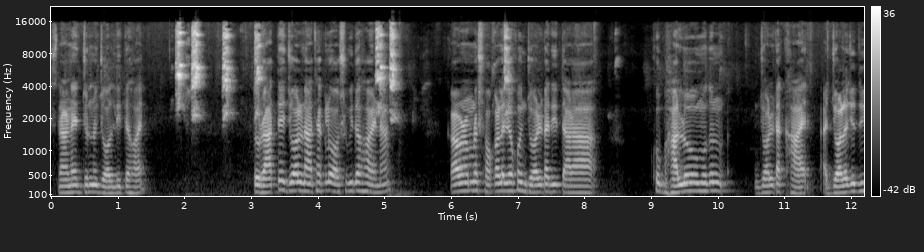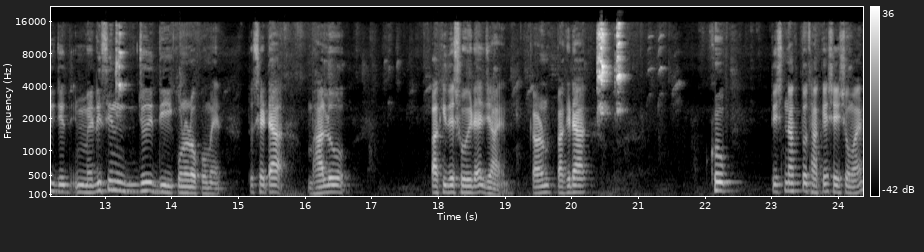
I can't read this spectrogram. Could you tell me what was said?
স্নানের জন্য জল দিতে হয়। তো রাতে জল না থাকলে অসুবিধা হয় না। কারণ আমরা সকালে যখন জলটা দিই, তারা খুব ভালো মতন জলটা খায়। আর জলে যদি মেডিসিন যদি দিই কোনো রকমের, তো সেটা ভালো পাখিদের শরীরে যায়। কারণ পাখিরা খুব তৃষ্ণাক্ত থাকে সেই সময়।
